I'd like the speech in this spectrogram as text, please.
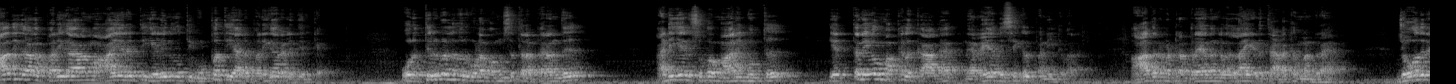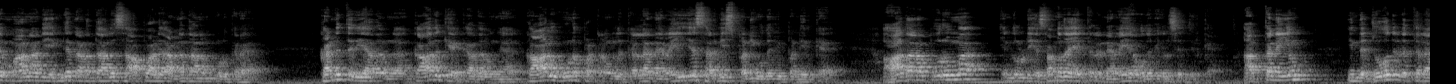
ஆதிகால பரிகாரம் ஆயிரத்தி எழுநூற்றி முப்பத்தி ஆறு பரிகாரம் எழுதியிருக்கேன். ஒரு திருவள்ளுவர் குல வம்சத்தில் பிறந்து அடியன் சுப மாரிமுத்து எத்தனையோ மக்களுக்காக நிறைய விஷயங்கள் பண்ணிட்டு வரேன் ஆதரவற்ற பிரேதங்கள் எல்லாம் எடுத்து அடக்கம் பண்ணுறேன் ஜோதிட மாநாடு எங்கே நடந்தாலும் சாப்பாடு அன்னதானம் கொடுக்குறேன். கண்ணு தெரியாதவங்க காது கேட்காதவங்க கால் ஊனப்பட்டவங்களுக்கெல்லாம் நிறைய சர்வீஸ் பண்ணி உதவி பண்ணியிருக்கேன். ஆதாரபூர்வமாக எங்களுடைய சமுதாயத்தில் நிறைய உதவிகள் செஞ்சுருக்கேன். அத்தனையும் இந்த ஜோதிடத்தில்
